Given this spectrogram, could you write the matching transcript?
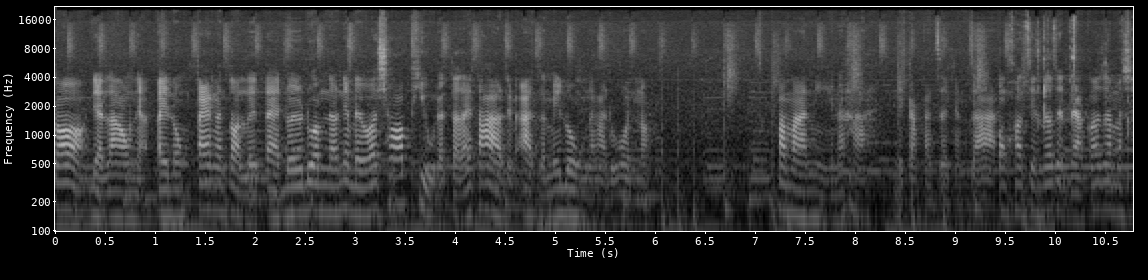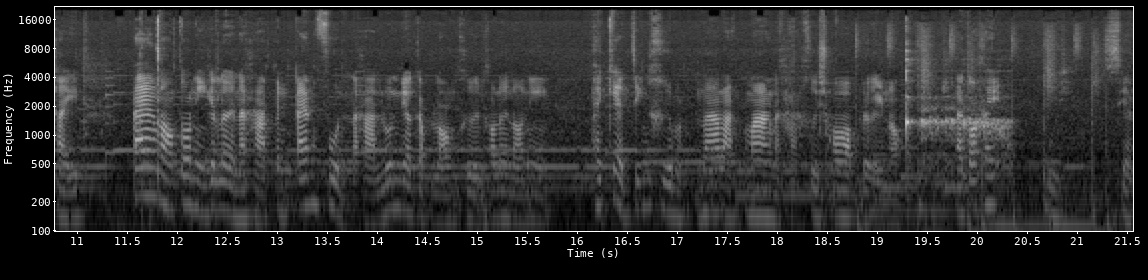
ก็เดี๋ยวเราเนี่ยไปลงแป้งกันต่อเลยแต่โดยรวมแล้วเนี่ยแปลว่าชอบผิวแต่ใต้ตาเดี๋ยวอาจจะไม่ลงนะคะทุกคนเนาะประมาณนี้นะคะ ดี๋ยวกลับมาเจอกันจ้าลงคอนซีลเลอร์เสร็จแล้วก็จะมาใช้แป้งน้องตัวนี้กันเลยนะคะ เป็นแป้งฝุ่นนะคะ รุ่นเดียวกับรองพื้นเขาเลยเนาะนี่แพคเกจจิ้งคือแบบน่ารักมากนะคะ คือชอบเลยเนาะแล้วก็ให้อุ้ยเสียง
